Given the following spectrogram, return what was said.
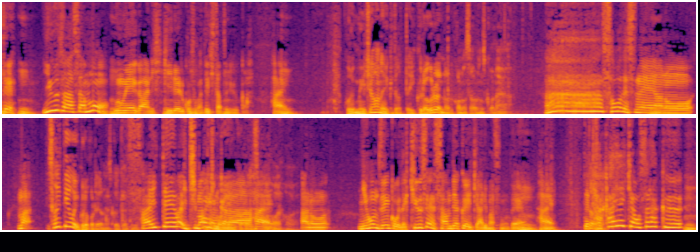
て、うんうん、ユーザーさんも運営側に引き入れることができたというか、はい。これメジャーな駅だったらいくらぐらいになる可能性あるんですかね？ああ、そうですね。あの、まあ、最低はいくらからやるんですか、逆に？最低は1万円から、はい、はいはい、あの、日本全国で9300駅ありますので、うん、はい。で、高い駅はおそらく、うん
